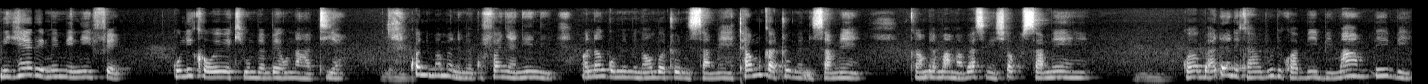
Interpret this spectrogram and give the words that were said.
Ni heri mimi nife kuliko wewe kiumbe ambaye huna hatia. Kwani mama nimekufanya nini? Mwanangu mimi naomba tu nisamehe tamka tu umenisamehe. Kaambia mama basi nishakusamehe. Kwa hiyo baadaye nikarudi kwa bibi, mama, bibi,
